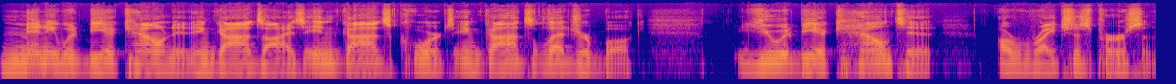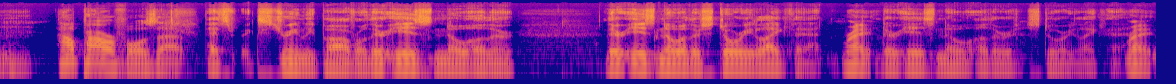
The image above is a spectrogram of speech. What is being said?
many would be accounted in God's eyes, in God's courts, in God's ledger book. You would be accounted a righteous person. Mm. How powerful is that? That's extremely powerful. There is no other. There is no other story like that. Right. There is no other story like that. Right.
